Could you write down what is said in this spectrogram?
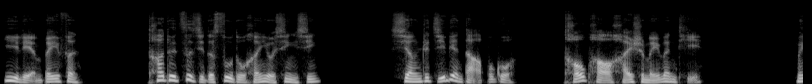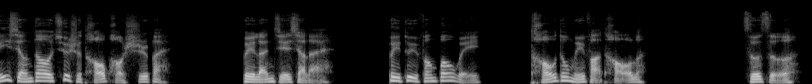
一脸悲愤。他对自己的速度很有信心，想着即便打不过，逃跑还是没问题。没想到却是逃跑失败，被拦截下来，被对方包围，逃都没法逃了。啧啧，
